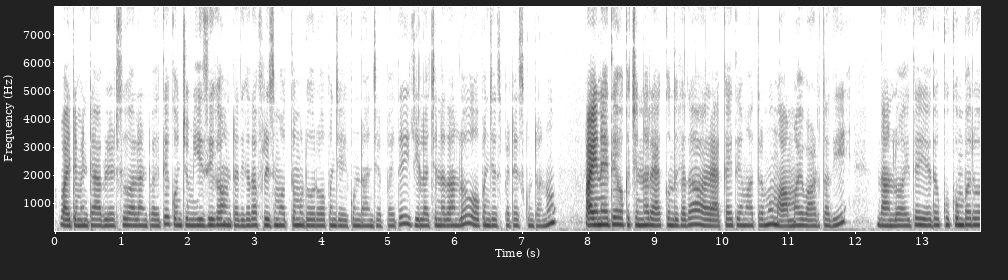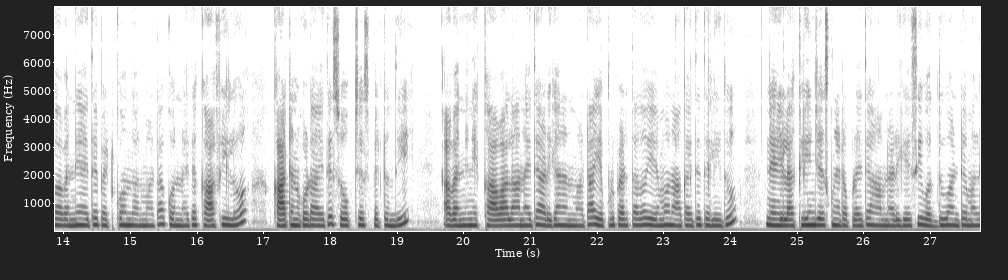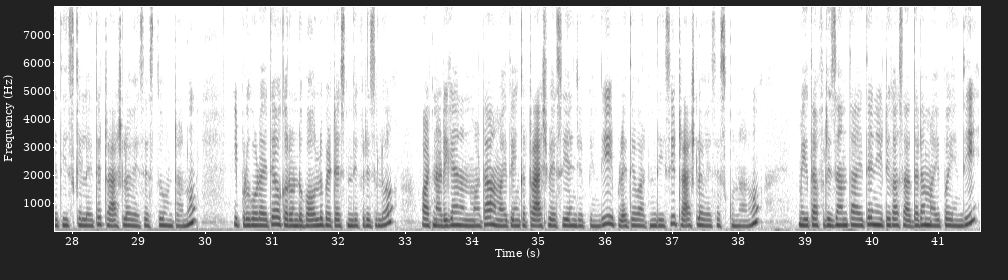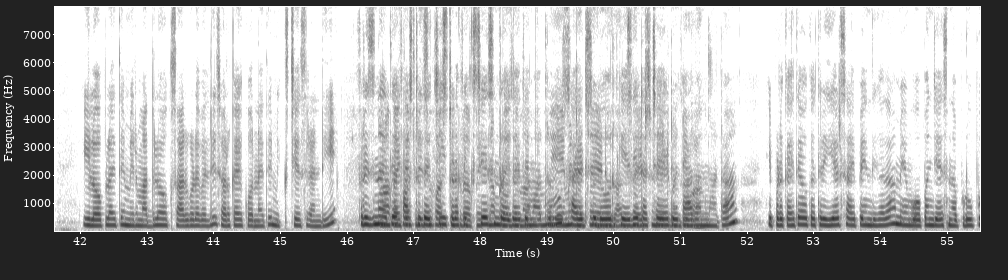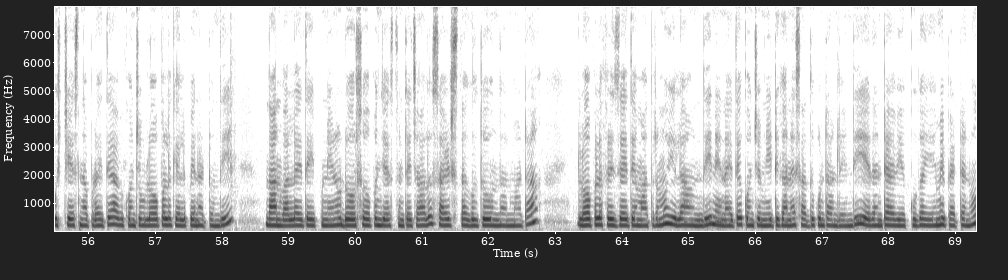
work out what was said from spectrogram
వైటమిన్ ట్యాబ్లెట్స్ అలాంటివి అయితే కొంచెం ఈజీగా ఉంటుంది కదా ఫ్రిడ్జ్ మొత్తం డోర్ ఓపెన్ చేయకుండా అని చెప్పి అయితే ఇలా చిన్న దానిలో ఓపెన్ చేసి పెట్టేసుకుంటాను. పైన అయితే ఒక చిన్న ర్యాక్ ఉంది కదా ఆ ర్యాక్ అయితే మాత్రము మా అమ్మాయి వాడుతుంది. దానిలో అయితే ఏదో కుకుంబరు అవన్నీ అయితే పెట్టుకుంది అనమాట కొన్ని అయితే కాఫీలో కాటన్ కూడా అయితే సోక్ చేసి పెట్టుంది. అవన్నీ నీకు కావాలా అని అయితే అడిగాను అనమాట ఎప్పుడు పెడతాదో ఏమో నాకైతే తెలీదు. నేను ఇలా క్లీన్ చేసుకునేటప్పుడు అయితే ఆమెను అడిగేసి వద్దు అంటే మళ్ళీ తీసుకెళ్ళి అయితే ట్రాష్లో వేసేస్తూ ఉంటాను. ఇప్పుడు కూడా అయితే ఒక రెండు బౌళ్ళు పెట్టేసింది ఫ్రిడ్జ్లో. వాటిని అడిగాను అనమాట ఆమె అయితే ఇంకా ట్రాష్ వేసి అని చెప్పింది. ఇప్పుడైతే వాటిని తీసి ట్రాష్లో వేసేసుకున్నాను. మిగతా ఫ్రిడ్జ్ అంతా అయితే నీట్గా సర్దడం అయిపోయింది. ఈ లోపల అయితే మీరు మధ్యలో ఒకసారి కూడా వెళ్ళి సొరకాయ కూరని అయితే మిక్స్ చేసి రండి. ఫ్రిడ్జ్ అయితే ఫస్ట్ తెచ్చి ఇక్కడ ఫిక్స్ చేసిన రోజు అయితే మాత్రం సైడ్స్ డోర్కి ఏది టచ్ అయ్యేటివి కాదనమాట. ఇప్పటికైతే ఒక త్రీ ఇయర్స్ అయిపోయింది కదా మేము ఓపెన్ చేసినప్పుడు పుష్ చేసినప్పుడు అయితే అవి కొంచెం లోపలికి వెళ్ళిపోయినట్టుంది. దానివల్ల అయితే ఇప్పుడు నేను డోర్స్ ఓపెన్ చేస్తుంటే చాలు సైడ్స్ తగులుతూ ఉందన్నమాట లోపల ఫ్రిడ్జ్ అయితే మాత్రము ఇలా ఉంది. నేనైతే కొంచెం నీట్గానే సర్దుకుంటానులేండి. ఏదంటే అవి ఎక్కువగా ఏమీ పెట్టను.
